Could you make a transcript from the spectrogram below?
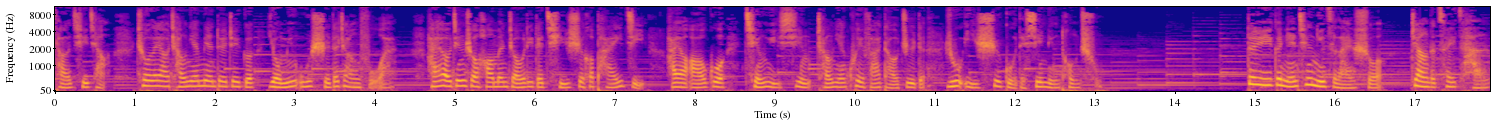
曹七巧除了要常年面对这个有名无实的丈夫外，还要经受豪门妯娌的歧视和排挤，还要熬过情与性常年匮乏导致的如蚁噬骨的心灵痛楚。对于一个年轻女子来说，这样的摧残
